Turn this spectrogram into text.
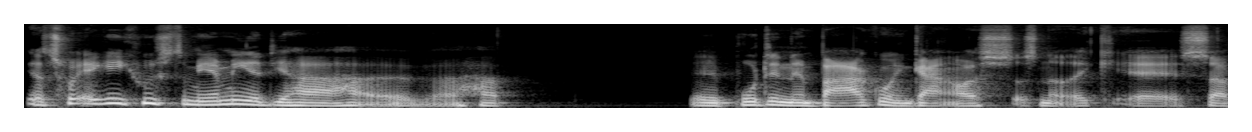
jeg tror, jeg kan ikke huske det, men jeg mener, at de har, har, har øh, brugt en embargo engang også, og sådan noget, ikke? Øh, så,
